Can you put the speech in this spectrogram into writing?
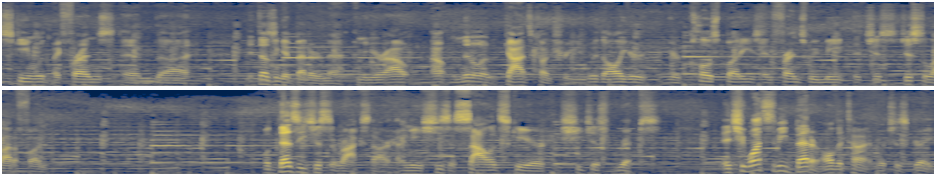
skiing with my friends, and uh, it doesn't get better than that. I mean, you're out out in the middle of God's country with all your, your close buddies and friends we meet. It's just just a lot of fun. Well, Desi's just a rock star. I mean, she's a solid skier. She just rips, and she wants to be better all the time, which is great.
